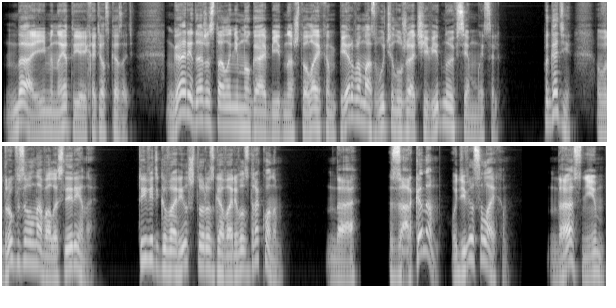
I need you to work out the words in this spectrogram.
Да, именно это я и хотел сказать. Гарри даже стало немного обидно, что Лайхом первым озвучил уже очевидную всем мысль. «Погоди», — вдруг взволновалась Лерена. «Ты ведь говорил, что разговаривал с драконом». «Да». «С Зарканом?» — удивился Лайхом. «Да, с ним.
